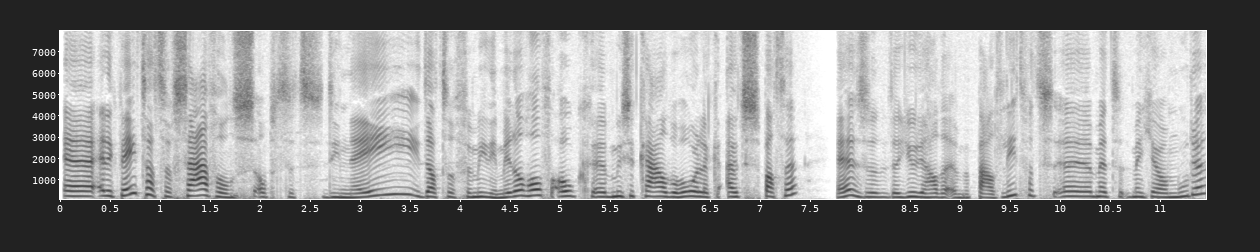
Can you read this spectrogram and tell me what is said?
Eh, en ik weet dat er s'avonds op het diner, dat de familie Middelhof ook eh, muzikaal behoorlijk uitspatte. Hè, jullie hadden een bepaald lied wat, eh, met, met jouw moeder.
